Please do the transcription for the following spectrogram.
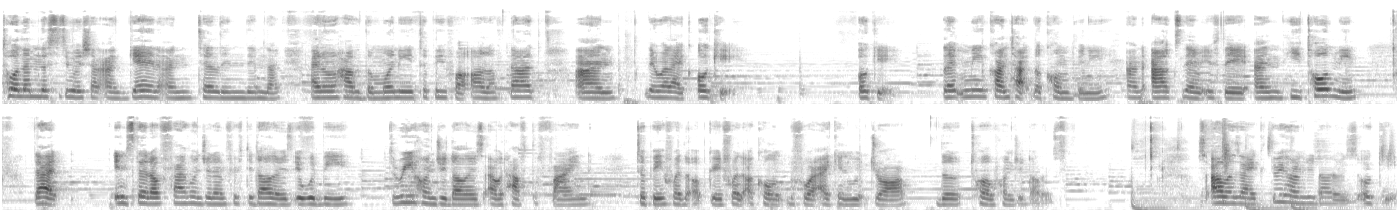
told them the situation again and telling them that I don't have the money to pay for all of that and they were like okay okay let me contact the company and ask them if they and he told me that instead of $550 it would be $300 I would have to find to pay for the upgrade for the account before I can withdraw the $1200 so I was like $300 okay.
